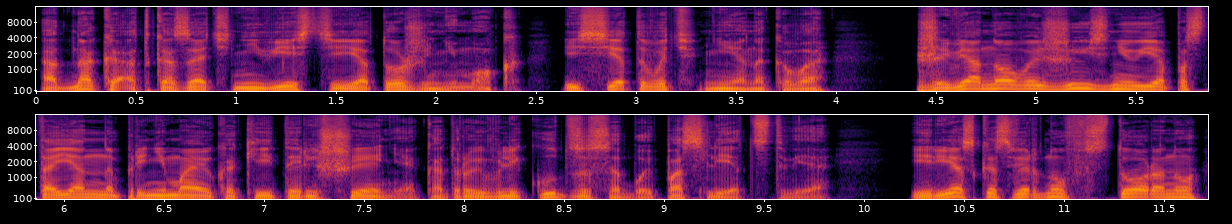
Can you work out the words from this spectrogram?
Однако отказать невесте я тоже не мог, и сетовать не на кого — Живя новой жизнью, я постоянно принимаю какие-то решения, которые влекут за собой последствия. И резко свернув в сторону,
